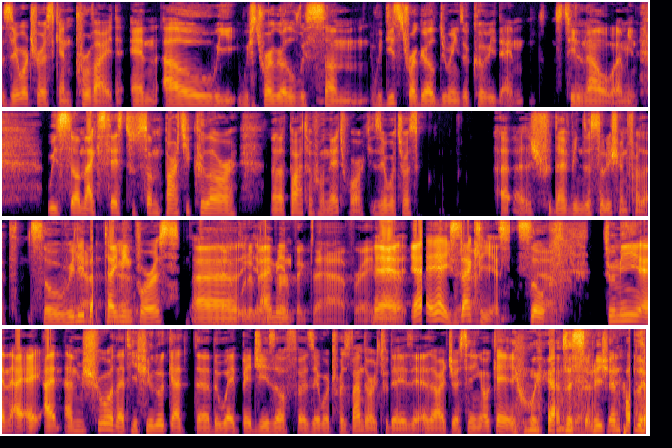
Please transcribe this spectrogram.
zero trust can provide and how we, we struggle with some, we did struggle during the COVID and still now. I mean, with some access to some particular uh, part of our network, zero trust uh, uh, should have been the solution for that. So really yeah, bad timing yeah. for us. Uh, yeah, I mean, perfect to have, right? Yeah, yeah, yeah, exactly. Yes. So to me, and I, I, am sure that if you look at the, the web pages of uh, Zero Trust Vendor today, they are just saying, okay, we have the yeah. solution for the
